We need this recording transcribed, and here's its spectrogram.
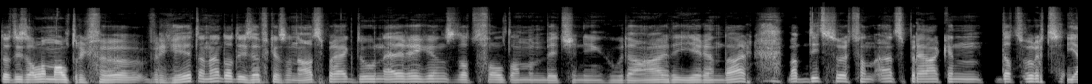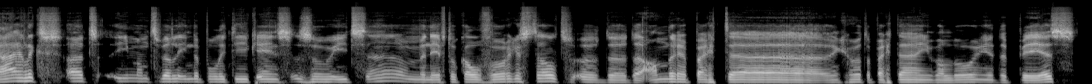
Dat is allemaal terug ver- vergeten. Hè? Dat is even een uitspraak doen ergens. Dat valt dan een beetje in goede aarde hier en daar. Maar dit soort van uitspraken, dat wordt jaarlijks uit iemand wel in de politiek eens zoiets. Hè? Men heeft ook al voorgesteld, eh, de, de andere partij, een grote partij in Wallonië, de PS,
